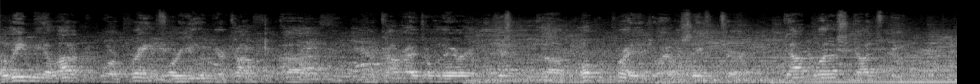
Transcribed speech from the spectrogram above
Believe me, a lot of people are praying for you and your, com- uh, your comrades over there. And we just uh, hope and pray that you'll have a safe return. God bless. Godspeed.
